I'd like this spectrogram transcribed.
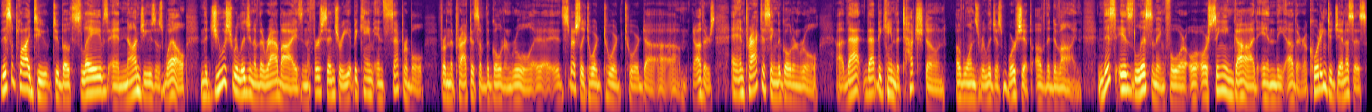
This applied to, to both slaves and non Jews as well. In the Jewish religion of the rabbis in the first century, it became inseparable from the practice of the golden rule, uh, especially toward toward toward uh, uh, um, others, and practicing the golden rule. Uh, that that became the touchstone of one's religious worship of the divine. And this is listening for or, or seeing God in the other. According to Genesis,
